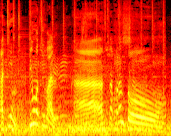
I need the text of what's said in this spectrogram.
a quién. Timothy Val. Hasta pronto.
